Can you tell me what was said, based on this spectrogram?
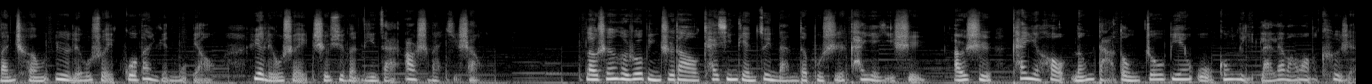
完成日流水过万元的目标，月流水持续稳定在二十万以上。老陈和 Robin 知道，开新店最难的不是开业仪式，而是开业后能打动周边五公里来来往往的客人，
